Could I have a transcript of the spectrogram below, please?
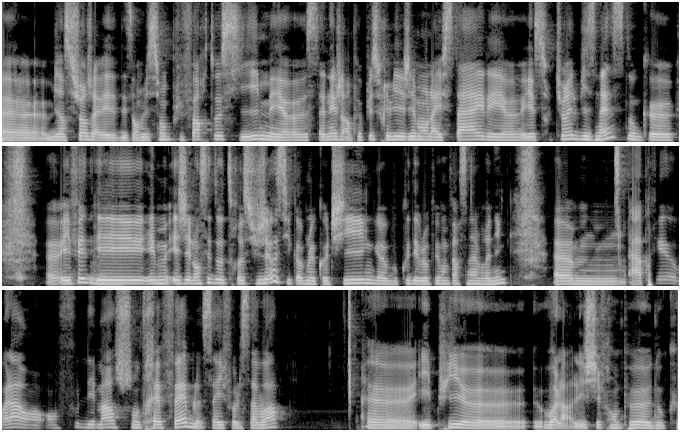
Euh, bien sûr, j'avais des ambitions plus fortes aussi, mais euh, cette année, j'ai un peu plus privilégié mon lifestyle et, euh, et structuré le business. Donc, euh, euh, et, fait, mmh. et, et, j'ai lancé d'autres sujets aussi, comme le coaching, beaucoup développé mon personal branding. après, voilà, en, en foot, les marges sont très faibles, ça, il faut le savoir. Euh, et puis euh, voilà les chiffres un peu donc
